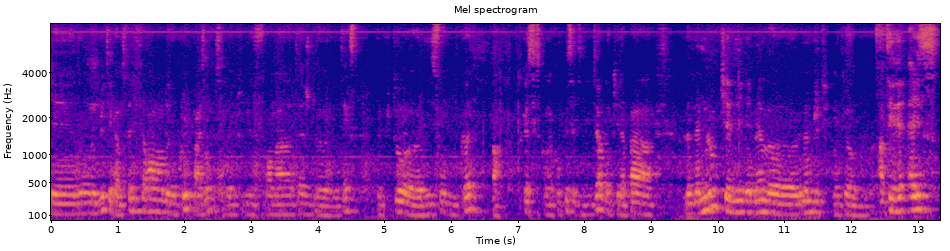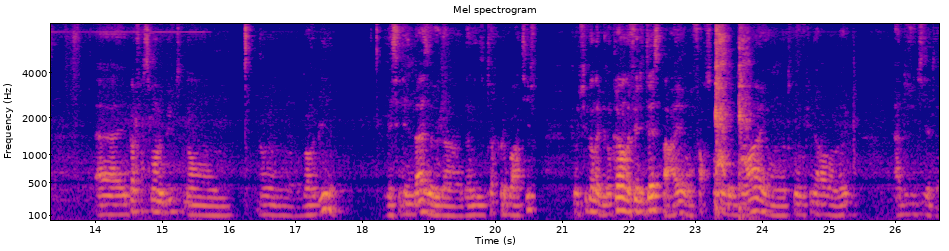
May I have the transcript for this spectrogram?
dont le but est quand même très différent de Quick par exemple, c'est du formatage de texte plutôt euh, l'édition du code. En tout cas, c'est ce qu'on a compris cet éditeur, donc il n'a pas le même look et les mêmes, euh, le même but. Donc euh, intégrer Ace n'est pas forcément le but dans, dans, le bin, mais c'était une base d'un éditeur collaboratif comme celui qu'on avait. Donc là, on a fait des tests, pareil, en forçant les droits et on ne trouve aucune erreur dans le log à deux utilisateurs.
